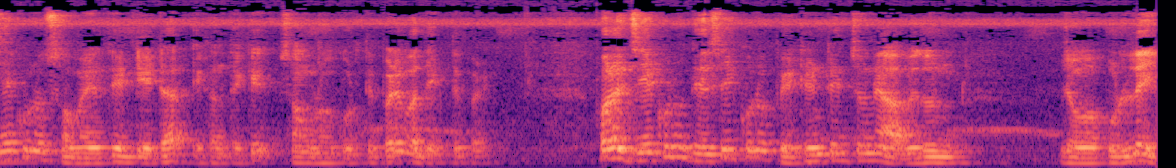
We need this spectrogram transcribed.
যে কোনো সময়েতে ডেটা এখান থেকে সংগ্রহ করতে পারে বা দেখতে পারে। ফলে যে কোনো দেশেই কোনো পেটেন্টের জন্য আবেদন জমা পড়লেই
